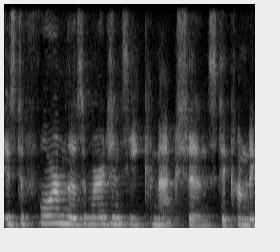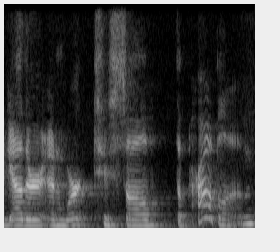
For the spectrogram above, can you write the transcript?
is to form those emergency connections to come together and work to solve the problem.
